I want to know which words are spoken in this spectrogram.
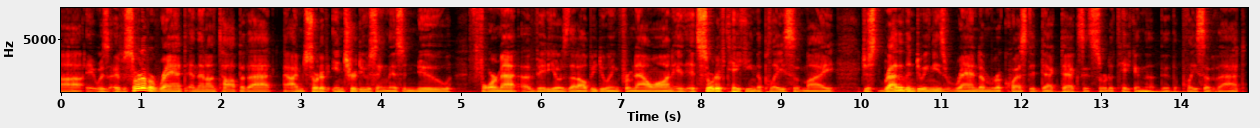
Uh, it was it was sort of a rant, and then on top of that, I'm sort of introducing this new format of videos that I'll be doing from now on. It, it's sort of taking the place of my just rather than doing these random requested deck decks, it's sort of taken the, the, the place of that.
